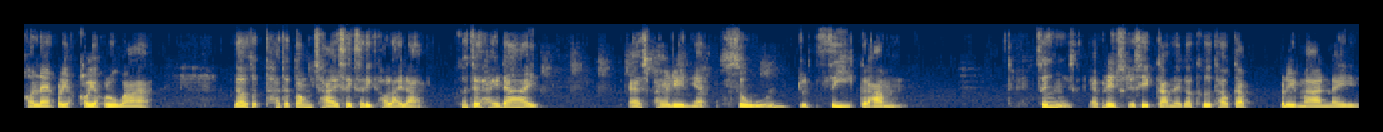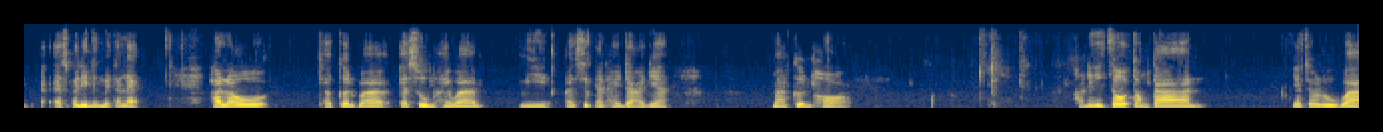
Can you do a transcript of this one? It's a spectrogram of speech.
ข้อแรกเราอยากเขาอยากรู้ว่า แล้วถ้าจะต้องใช้ซาลิซิลิกเท่าไหร่ล่ะ เพื่อจะให้ได้แอสไพรินเนี่ย 0.4 กรัม ซึ่งแอสไพริน 0.4 กรัมเนี่ยก็คือเท่ากับปริมาณในแอสไพริน 1 เม็ดนั่นแหละ ถ้าเราถ้าเกิดว่าแอสซูมให้ว่ามีอะซิดแอนไฮไดด์เนี่ย มากเกินพอ คราวนี้โจทย์ต้องการ อยากจะรู้ว่า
